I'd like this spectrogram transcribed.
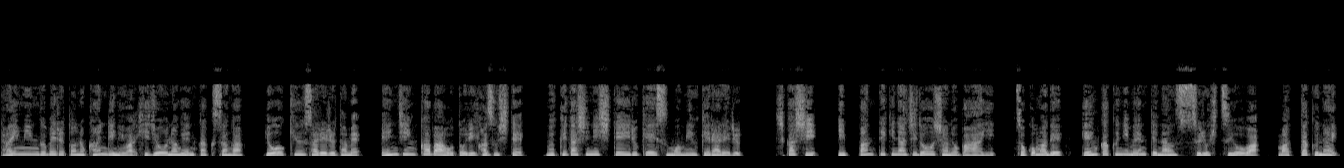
タイミングベルトの管理には非常な厳格さが要求されるため、エンジンカバーを取り外して、剥き出しにしているケースも見受けられる。しかし、一般的な自動車の場合、そこまで厳格にメンテナンスする必要は全くない。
